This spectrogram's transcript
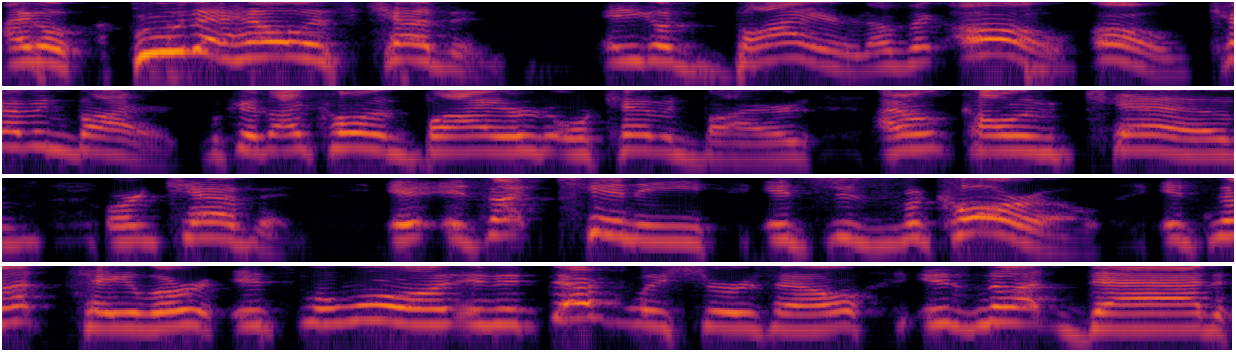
I go, who the hell is Kevin? And he goes, Byard. I was like, oh, oh, Kevin Byard. Because I call him Byard or Kevin Byard. I don't call him Kev or Kevin. It, it's not Kenny. It's just Vaccaro. It's not Taylor. It's Lewan. And it definitely sure as hell is not Dad.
